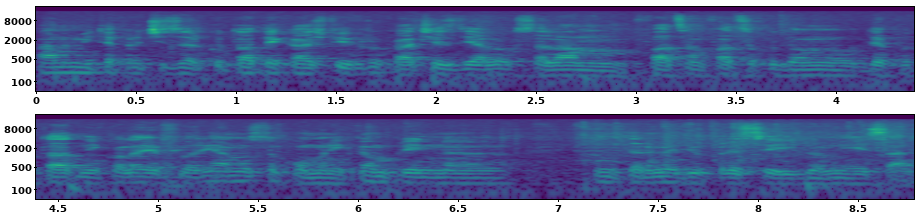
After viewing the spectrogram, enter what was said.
anumite precizări, cu toate că aș fi vrut ca acest dialog să-l am față în față cu domnul deputat Nicolae Florianu, să comunicăm prin uh, intermediul presei domniei sale.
